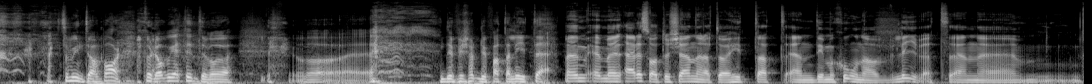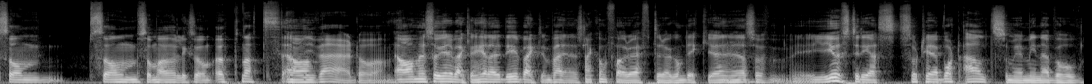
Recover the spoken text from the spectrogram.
som inte har barn. För de vet inte vad... vad du, förstår, du fattar lite. Men, men är det så att du känner att du har hittat en dimension av livet en, eh, som, som, som har liksom öppnat en Ja. ny värld? Och, Ja, men så är det verkligen. Hela, det är verkligen, snacka om före och efter ögonblick. Jag, alltså, just det att sortera bort allt som är mina behov,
